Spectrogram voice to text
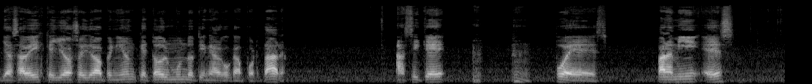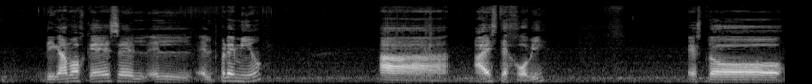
Ya sabéis que yo soy de la opinión que todo el mundo tiene algo que aportar. Así que, pues, para mí es, digamos que es el, el, premio a, a este hobby. Esto,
